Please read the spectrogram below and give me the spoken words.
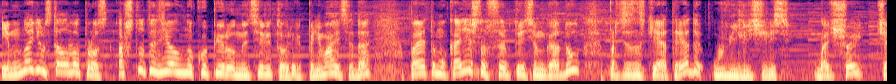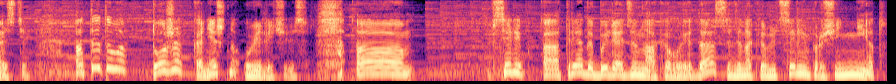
И многим стал вопрос, а что ты делал на оккупированной территории, понимаете, да? Поэтому, конечно, в 1943 году партизанские отряды увеличились в большой части. От этого тоже, конечно, увеличились. А, все ли отряды были одинаковые, да, с одинаковыми целями, проще нет.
